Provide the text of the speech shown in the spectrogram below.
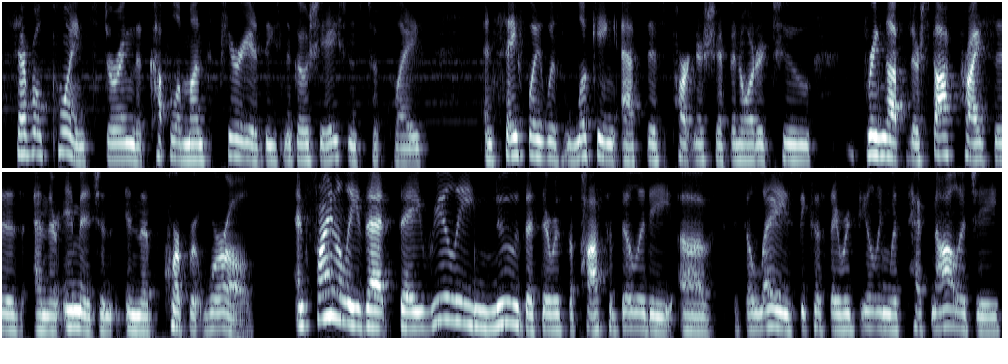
several points during the couple of month period these negotiations took place. And Safeway was looking at this partnership in order to bring up their stock prices and their image in, in the corporate world. And finally, that they really knew that there was the possibility of delays because they were dealing with technology,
